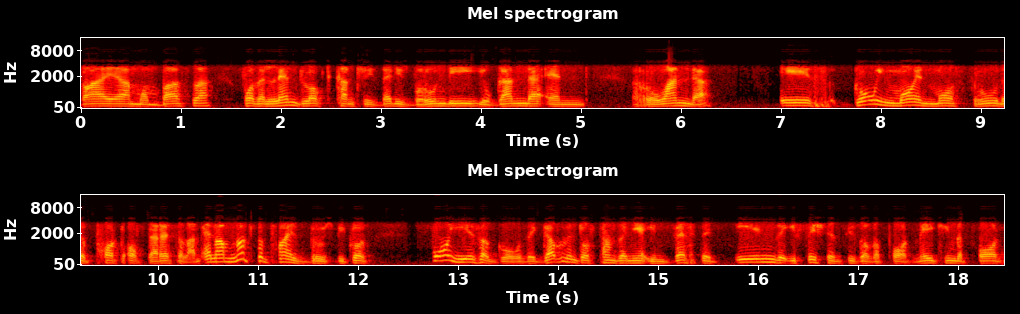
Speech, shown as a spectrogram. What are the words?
via Mombasa for the landlocked countries, that is Burundi, Uganda, and Rwanda, is going more and more through the port of Dar es Salaam. And I'm not surprised, Bruce, because four years ago, the government of Tanzania invested in the efficiencies of the port, making the port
